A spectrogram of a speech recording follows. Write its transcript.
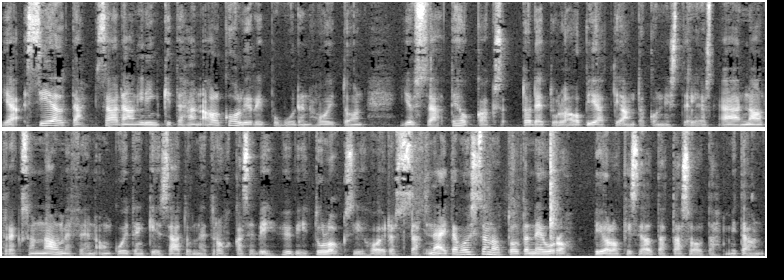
Ja sieltä saadaan linkki tähän alkoholiriippuvuuden hoitoon, jossa tehokkaaksi todetulla opiattiantagonisteilla, jos naltrexon nalmefen on kuitenkin saatu näitä rohkaisevia hyviä tuloksia hoidossa. Näitä voisi sanoa tuolta neurobiologiselta tasolta, mitä on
